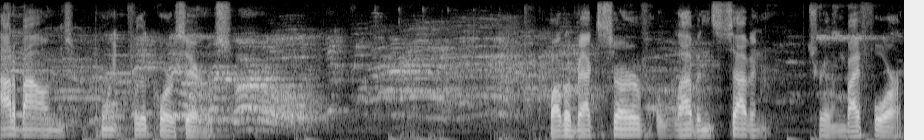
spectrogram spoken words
out of bounds. Point for the Corsairs. Butler back to serve, 11 7, trailing by four.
